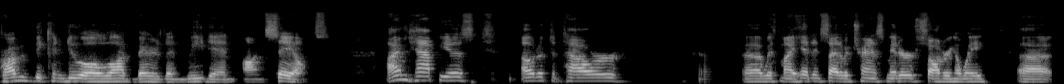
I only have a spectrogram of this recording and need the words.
probably can do a lot better than we did on sales. I'm happiest out at the tower uh, with my head inside of a transmitter, soldering away. Uh,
